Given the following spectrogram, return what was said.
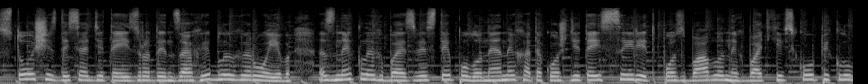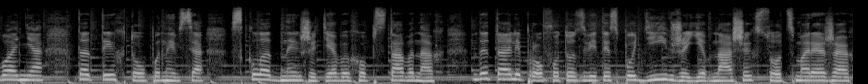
160 дітей з родин загиблих героїв, зниклих безвісти, полонених, а також дітей-сиріт, позбавлених батьківського піклування та тих, хто опинився в складних життєвих обставинах. Деталі про фотозвіти з подій вже є в наших соцмережах.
